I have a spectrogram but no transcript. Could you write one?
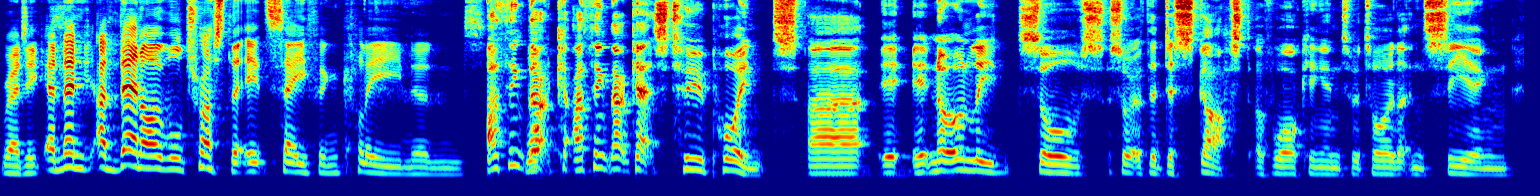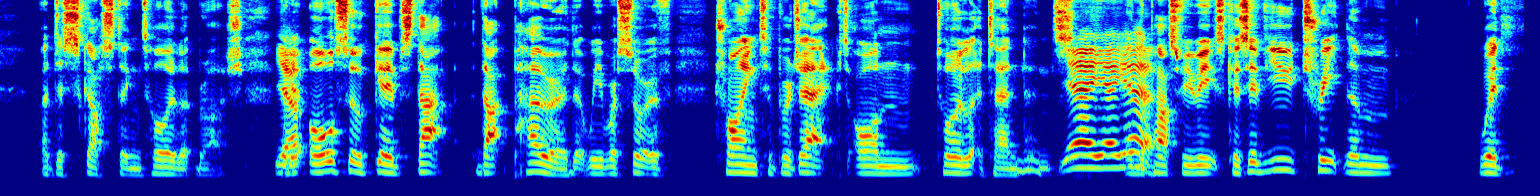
ready, and then and then I will trust that it's safe and clean and I think that I think that gets two points. Uh, it it not only solves sort of the disgust of walking into a toilet and seeing a disgusting toilet brush, but it also gives that that power that we were sort of trying to project on toilet attendants. Yeah, yeah, yeah. In the past few weeks, because if you treat them with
